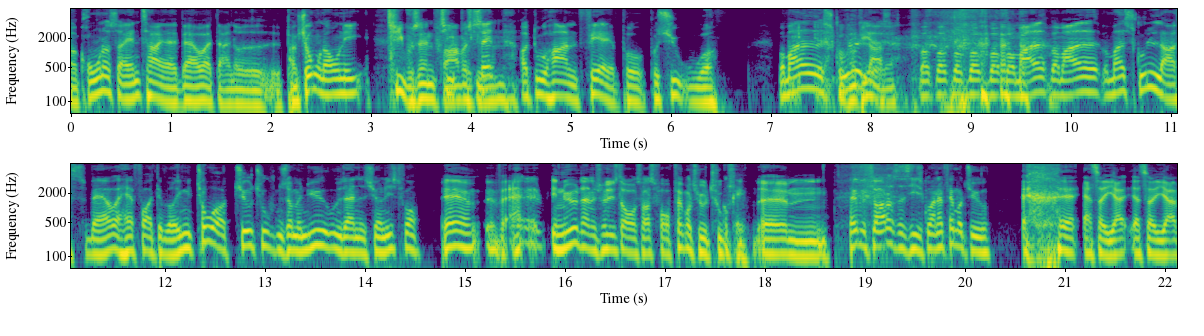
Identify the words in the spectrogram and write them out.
79.200 kroner, så antager jeg, Værge, at der er noget pension oveni. 10 procent fra 10 arbejdsgiveren. og du har en ferie på, på syv uger. Hvor meget, skulle Lars, hvor, hvor, hvor, meget, hvor, meget, hvor meget skulle Lars Værge have for, at det var rimeligt? 22.000, som en nyuddannet journalist får? Øh, en nyuddannet journalist over også får 25.000. Okay. Øhm, Så kan vi flotte os og sige, skulle han have 25? altså, jeg, altså jeg,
